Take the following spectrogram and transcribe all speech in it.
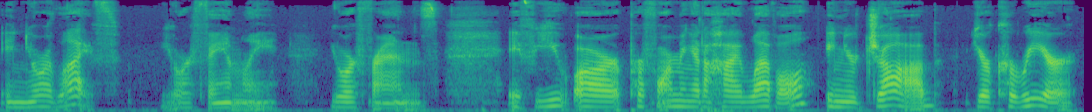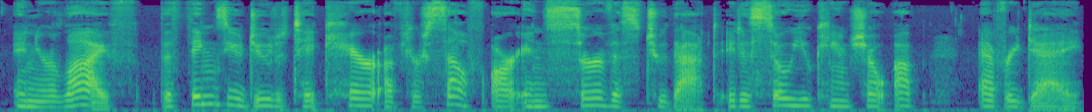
in your life, your family, your friends. If you are performing at a high level in your job, your career, in your life, the things you do to take care of yourself are in service to that. It is so you can show up every day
